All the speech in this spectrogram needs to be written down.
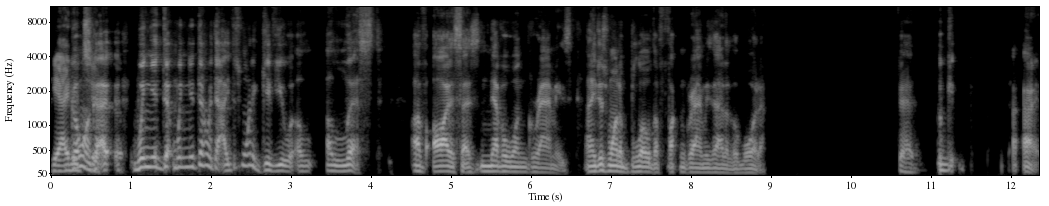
Yeah, I do Go on. I- when you when you're done with that, I just want to give you a, a list of artists that's never won Grammys, and I just want to blow the fucking Grammys out of the water. Go ahead. Okay. All right,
